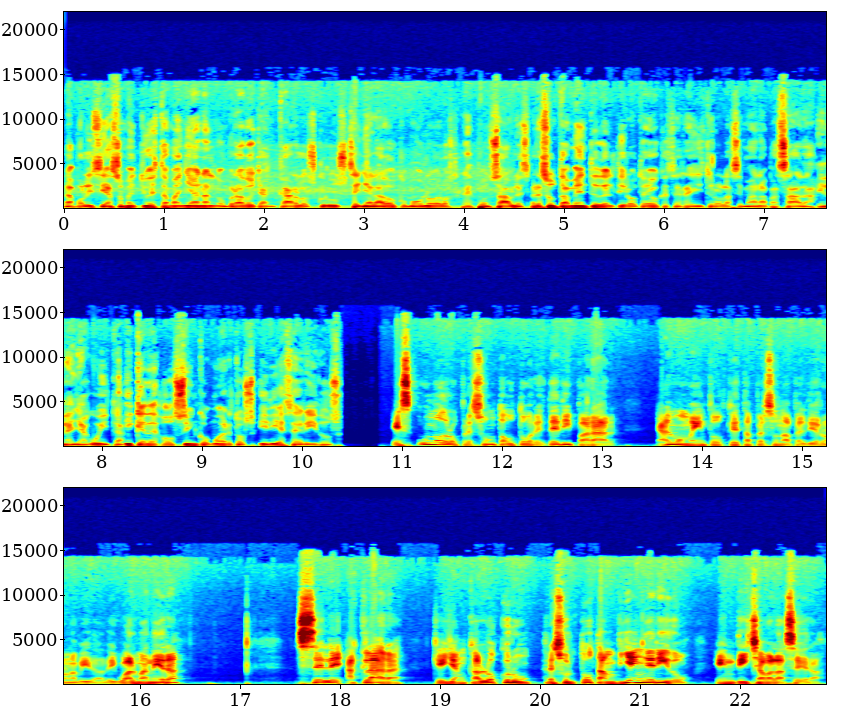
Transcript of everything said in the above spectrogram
La policía sometió esta mañana al nombrado Giancarlos Cruz, señalado como uno de los responsables presuntamente del tiroteo que se registró la semana pasada en la Yagüita y que dejó cinco muertos y diez heridos. Es uno de los presuntos autores de disparar al momento que estas personas perdieron la vida. De igual manera, se le aclara que Giancarlo Cruz resultó también herido en dicha balacera.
